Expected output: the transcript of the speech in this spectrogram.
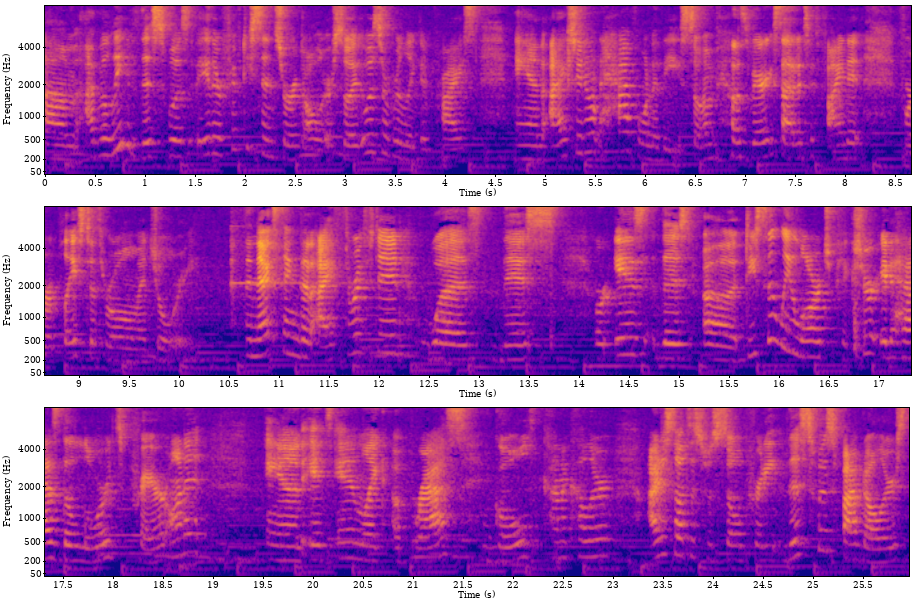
um, I believe this was either 50 cents or a dollar so it was a really good price and I actually don't have one of these so I'm, I was very excited to find it for a place to throw all my jewelry. The next thing that I thrifted was this or is this uh, decently large picture. It has the Lord's Prayer on it and it's in like a brass gold kind of color. I just thought this was so pretty. This was $5.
